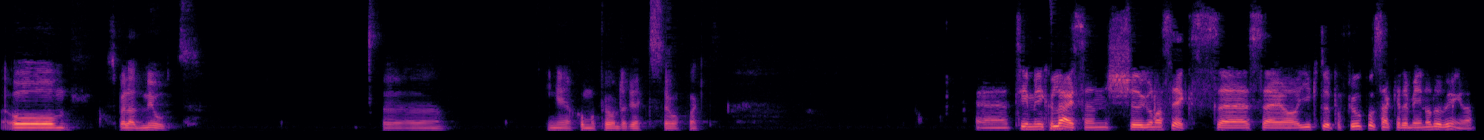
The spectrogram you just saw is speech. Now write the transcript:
Och spelat mot... Uh, ingen jag kommer på direkt så faktiskt. Eh, Tim Nikolajsen 2006 eh, säger, gick du på fotbollsakademin när du var yngre?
